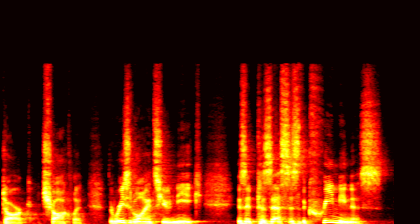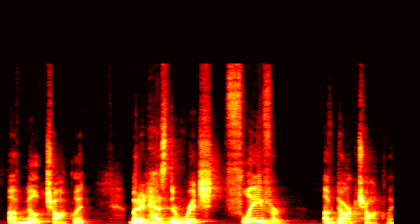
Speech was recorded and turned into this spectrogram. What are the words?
dark chocolate. The reason why it's unique is it possesses the creaminess of milk chocolate, but it has the rich flavor of dark chocolate.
